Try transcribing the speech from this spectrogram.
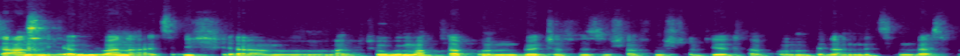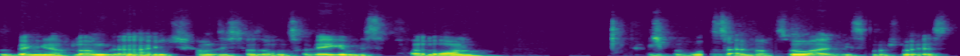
dann irgendwann, als ich ähm, Abitur gemacht habe und Wirtschaftswissenschaften studiert habe und bin dann ins Investmentbanking nach London gegangen, eigentlich haben sich da so unsere Wege ein bisschen verloren. Ich bewusst einfach so halt, wie es manchmal ist.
